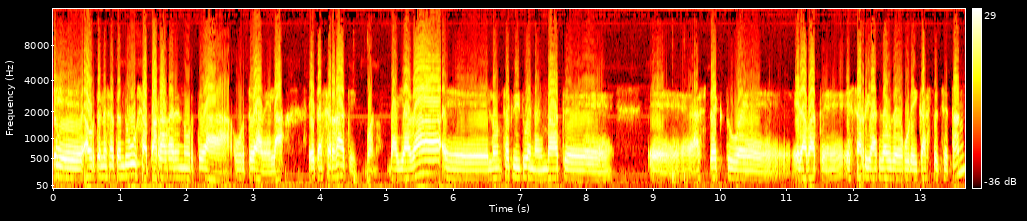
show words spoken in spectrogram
e, aurten esaten dugu zaparragaren urtea urtea dela. Eta zergatik, bueno, baia da, e, lontzek dituen hainbat e, e, aspektu e, erabat e, ezarriak daude gure ikastetxetan,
